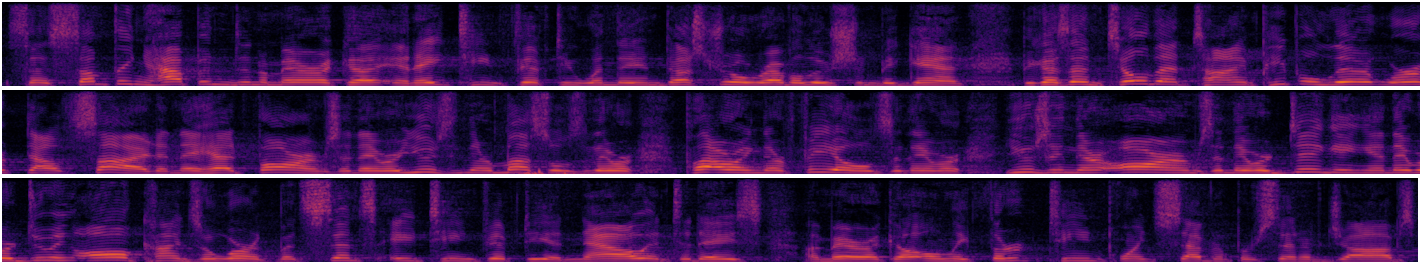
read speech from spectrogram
says something happened in America in 1850 when the Industrial Revolution began. Because until that time, people lived, worked outside and they had farms and they were using their muscles and they were plowing their fields and they were using their arms and they were digging and they were doing all kinds of work. But since 1850 and now in today's America, only 13.7% of jobs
